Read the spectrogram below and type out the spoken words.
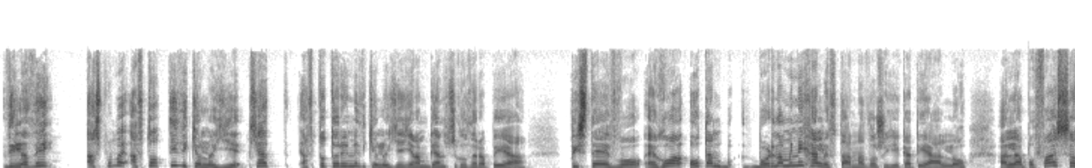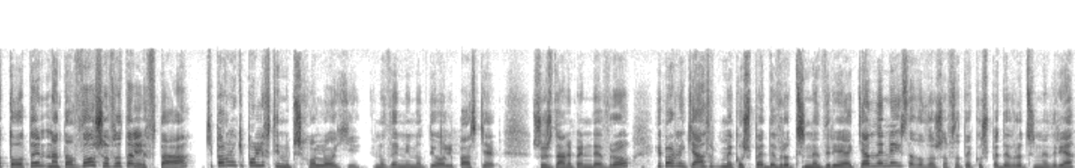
Δηλαδή, ας πούμε, αυτό τι δικαιολογία, ποια, αυτό τώρα είναι δικαιολογία για να μην κάνεις ψυχοθεραπεία; Πιστεύω, εγώ όταν μπορεί να μην είχα λεφτά να δώσω για κάτι άλλο, αλλά αποφάσισα τότε να τα δώσω αυτά τα λεφτά και υπάρχουν και πολύ φτηνοί ψυχολόγοι. Ενώ δεν είναι ότι όλοι πας και σου ζητάνε 50 ευρώ. Υπάρχουν και άνθρωποι με 25 ευρώ τη συνεδρία. Και αν δεν έχεις να τα δώσω αυτά τα 25 ευρώ τη συνεδρία,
